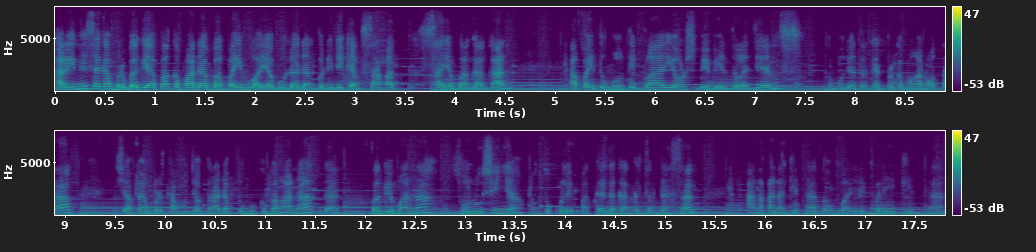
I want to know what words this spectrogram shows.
Hari ini saya akan berbagi apa kepada Bapak Ibu, Ayah Bunda dan pendidik yang sangat saya banggakan. Apa itu multiply your baby intelligence, kemudian terkait perkembangan otak, siapa yang bertanggung jawab terhadap tumbuh kembang anak dan bagaimana solusinya untuk melipat gandakan kecerdasan anak-anak kita atau bayi-bayi kita.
